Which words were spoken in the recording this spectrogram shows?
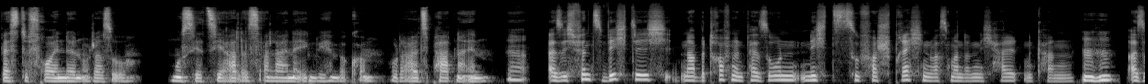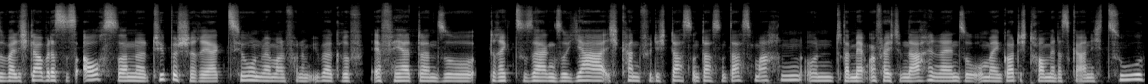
beste Freundin oder so muss jetzt hier alles alleine irgendwie hinbekommen oder als Partnerin. Ja. Also ich finde es wichtig, einer betroffenen Person nichts zu versprechen, was man dann nicht halten kann. Mhm. Also weil ich glaube, das ist auch so eine typische Reaktion, wenn man von einem Übergriff erfährt, dann so direkt zu sagen, so ja, ich kann für dich das und das und das machen. Und dann merkt man vielleicht im Nachhinein so, oh mein Gott, ich traue mir das gar nicht zu.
